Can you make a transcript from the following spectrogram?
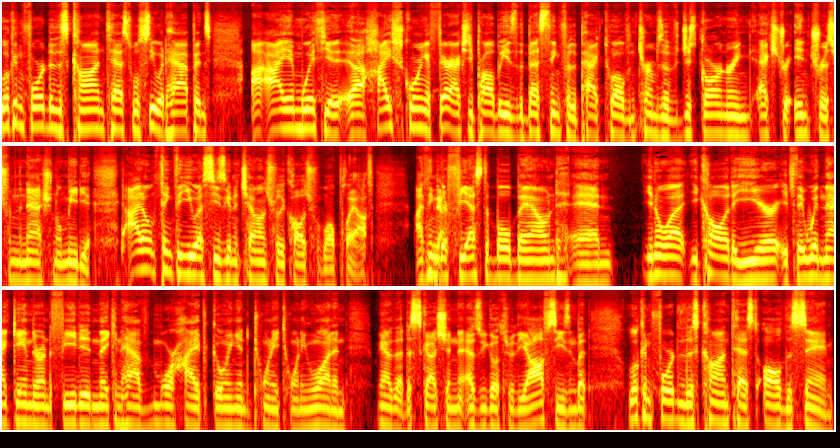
looking forward to this contest. We'll see what happens. I, I am with you. A high scoring affair actually probably is the best thing for the Pac-12 in terms of just garnering extra interest from the national media. I don't think the USC is going to challenge for the college football playoff. I think no. they're Fiesta Bowl bound, and you know what? You call it a year. If they win that game, they're undefeated and they can have more hype going into 2021. And we have that discussion as we go through the offseason. But looking forward to this contest all the same.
